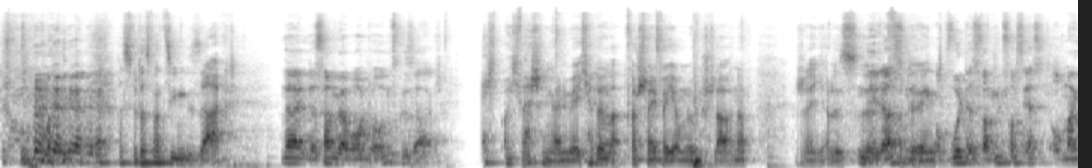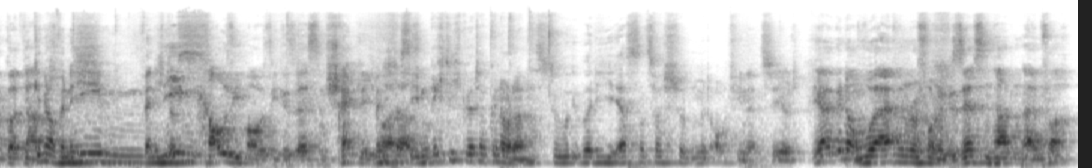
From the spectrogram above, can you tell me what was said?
Hast du das mal zu ihm gesagt? Nein, das haben wir aber unter uns gesagt. Echt? Oh, ich weiß schon gar nicht mehr. Ich habe ja. wahrscheinlich, weil ich auch nur geschlafen habe, wahrscheinlich alles Nee, äh, das nicht. verdrängt. Obwohl, das war mittwochs erst, oh mein Gott, da Ja, genau, wenn ich- neben, wenn ich neben das- Krausi Mausi gesessen. Schrecklich Wenn ich das das. eben richtig gehört habe, genau, dann hast du über die ersten zwei Stunden mit Outwin erzählt. Ja, genau, wo er einfach nur vorne gesessen hat und einfach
